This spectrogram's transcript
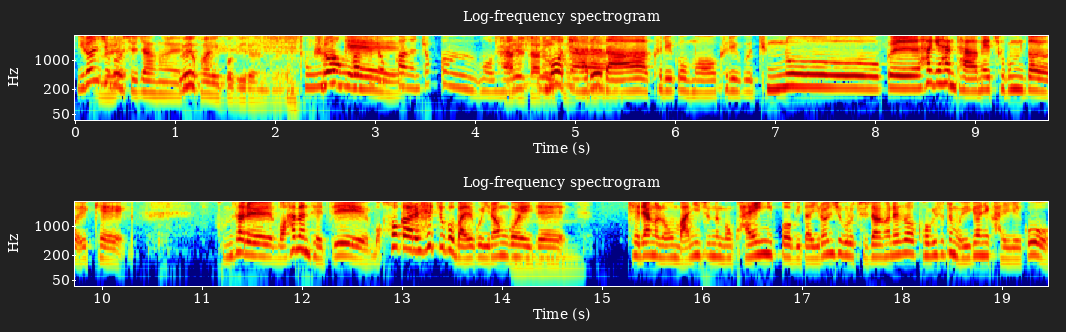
이런 식으로 왜? 주장을 왜 광인법이라는 거예요? 동물원과 그러게. 수족관은 조금 뭐 다를 수 다르다는 뭐. 다르다. 그리고 뭐 그리고 등록을 하게 한 다음에 조금 더 이렇게 검사를 뭐 하면 되지. 뭐 허가를 해주고 말고 이런 거에 이제 재량을 너무 많이 주는 건 과잉입법이다 이런 식으로 주장을 해서 거기서 좀 의견이 갈리고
